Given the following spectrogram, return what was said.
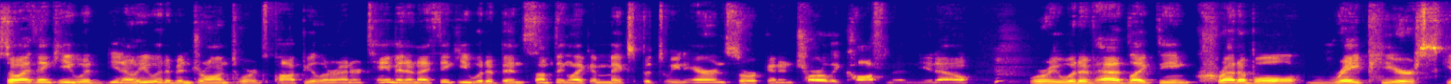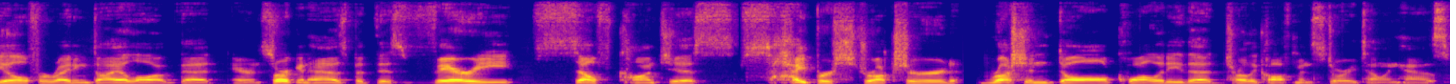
So I think he would, you know, he would have been drawn towards popular entertainment, and I think he would have been something like a mix between Aaron Sorkin and Charlie Kaufman, you know, where he would have had like the incredible rapier skill for writing dialogue that Aaron Sorkin has, but this very self-conscious, hyper-structured Russian doll quality that Charlie Kaufman's storytelling has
